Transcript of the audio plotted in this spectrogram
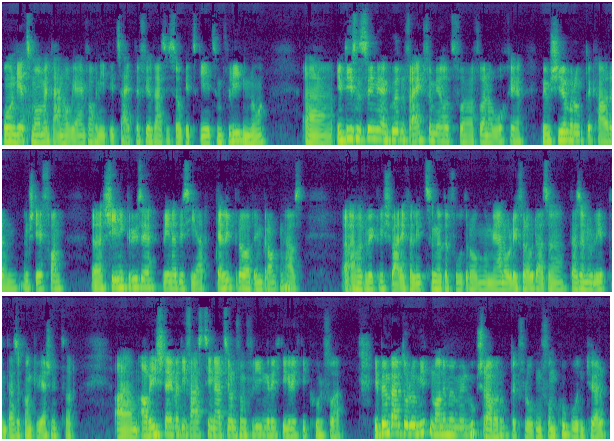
Und jetzt momentan habe ich einfach nicht die Zeit dafür, dass ich sage, jetzt gehe ich zum Fliegen noch. Äh, in diesem Sinne, ein guter Freund von mir hat vor, vor einer Woche mit dem Schirm runtergehauen, einen Stefan. Äh, schöne Grüße, wenn er das hört. Der liegt gerade im Krankenhaus. Er hat wirklich schwere Verletzungen davontragen und wir haben alle froh, dass er, dass er nur lebt und dass er keinen Querschnitt hat. Ähm, aber ich stelle mir die Faszination vom Fliegen richtig, richtig cool vor. Ich bin beim Dolomiten manchmal mit dem Hubschrauber runtergeflogen vom Kuhbodentörl.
